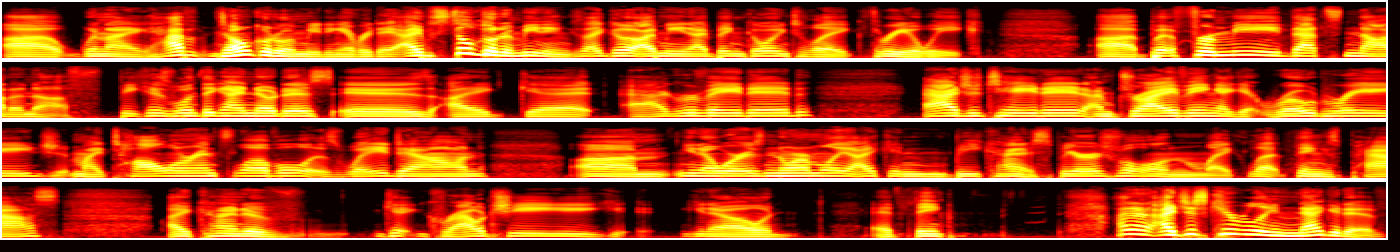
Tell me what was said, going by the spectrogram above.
uh, when I have don't go to a meeting every day, I still go to meetings. I go. I mean, I've been going to like three a week. Uh, but for me, that's not enough because one thing I notice is I get aggravated, agitated. I'm driving, I get road rage. My tolerance level is way down. Um, you know, whereas normally I can be kind of spiritual and like let things pass. I kind of get grouchy, you know, and, and think I don't. I just get really negative. negative,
